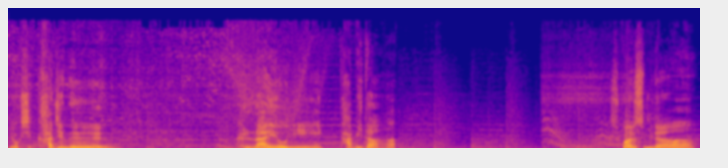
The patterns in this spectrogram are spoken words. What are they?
역시 카지는 글라이온이 답이다. 수고하셨습니다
